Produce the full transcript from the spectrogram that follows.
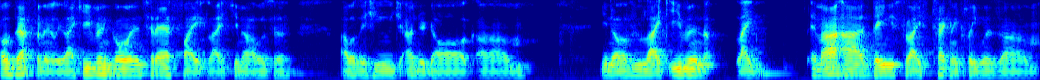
Oh, definitely. Like even going into that fight, like you know, I was a I was a huge underdog. Um, you know, if you like even like in my eyes, Baby Slice technically was um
